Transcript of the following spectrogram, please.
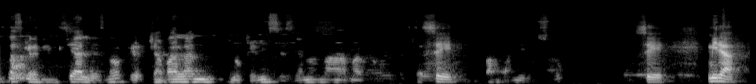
estas credenciales, ¿no? Que, que avalan lo que dices, ya no es nada más. sí. para amigos, ¿no? Sí, mira,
